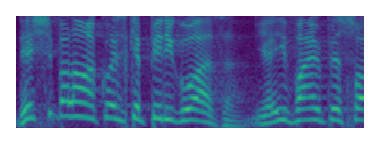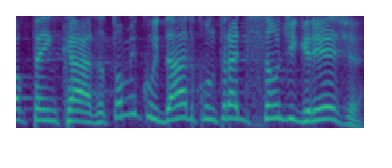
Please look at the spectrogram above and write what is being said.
Deixa eu te falar uma coisa que é perigosa. E aí vai o pessoal que está em casa. Tome cuidado com tradição de igreja.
